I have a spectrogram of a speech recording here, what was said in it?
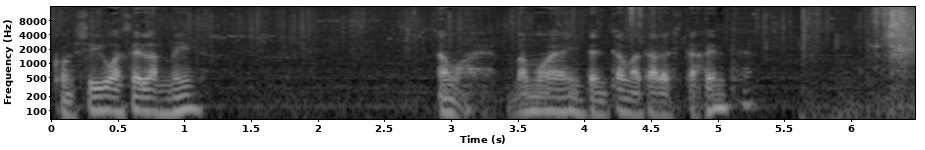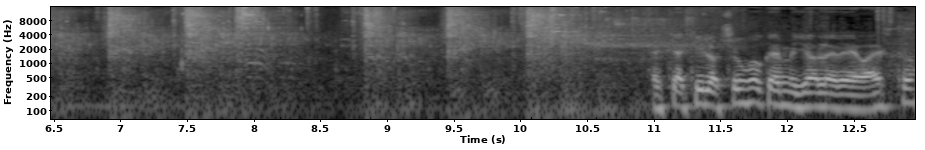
consigo hacer las mil. Vamos a ver, vamos a intentar matar a esta gente. Es que aquí lo chungo que yo le veo a esto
